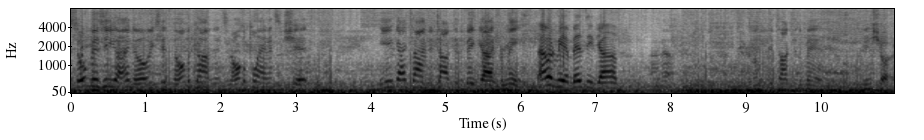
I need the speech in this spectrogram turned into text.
'Cause Jesus is so busy, I know, he's hitting all the continents and all the planets and shit. He ain't got time to talk to the big guy for me. That would be a busy job. I know. I need to talk to the man in charge.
